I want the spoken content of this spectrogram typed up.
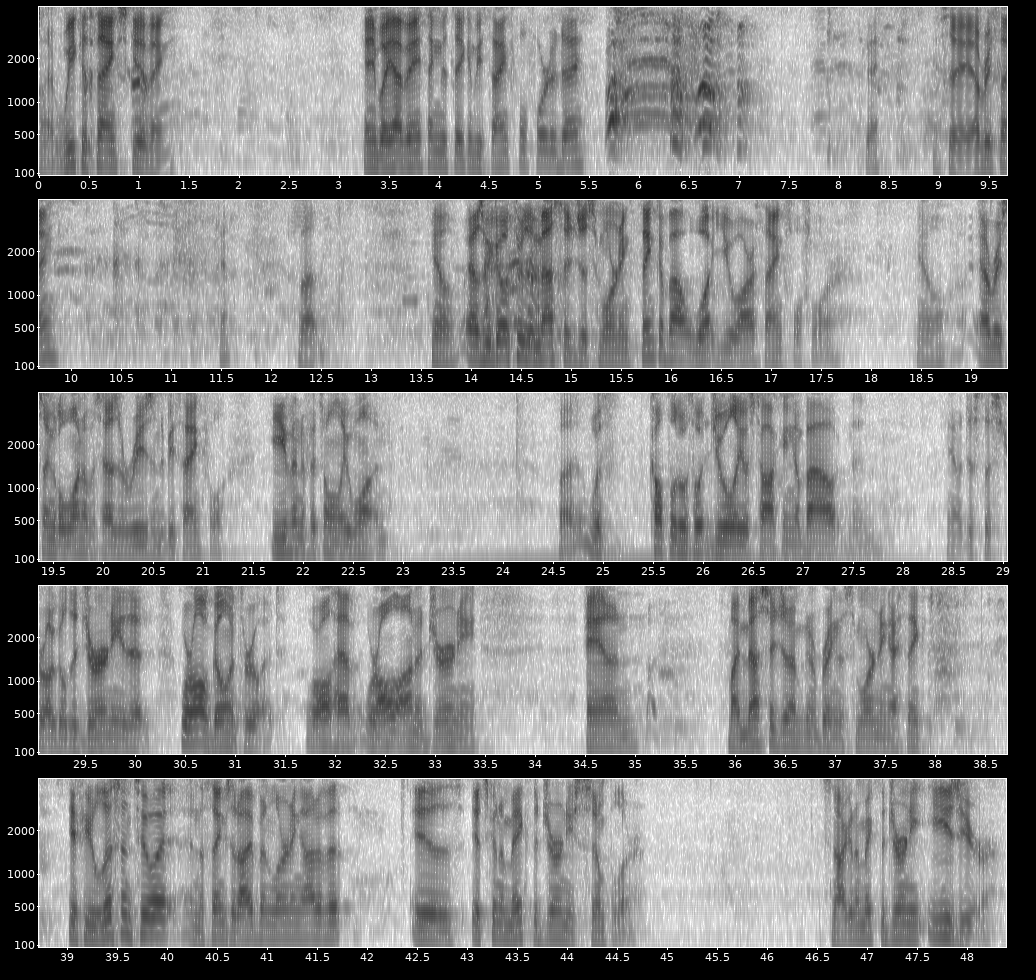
Right, week of Thanksgiving. Anybody have anything that they can be thankful for today? Okay. You say everything? Okay. But, you know, as we go through the message this morning, think about what you are thankful for. You know, every single one of us has a reason to be thankful, even if it's only one. But with coupled with what Julie was talking about and you know, just the struggle, the journey that we're all going through it. We're all have we're all on a journey. And my message that I'm going to bring this morning, I think if you listen to it and the things that I've been learning out of it is it's going to make the journey simpler. It's not going to make the journey easier.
